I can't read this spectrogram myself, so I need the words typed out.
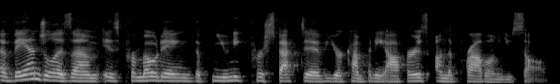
evangelism is promoting the unique perspective your company offers on the problem you solve.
